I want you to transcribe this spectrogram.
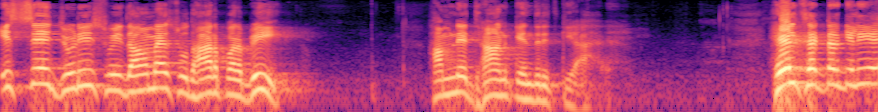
इससे जुड़ी सुविधाओं में सुधार पर भी हमने ध्यान केंद्रित किया है। हेल्थ सेक्टर के लिए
